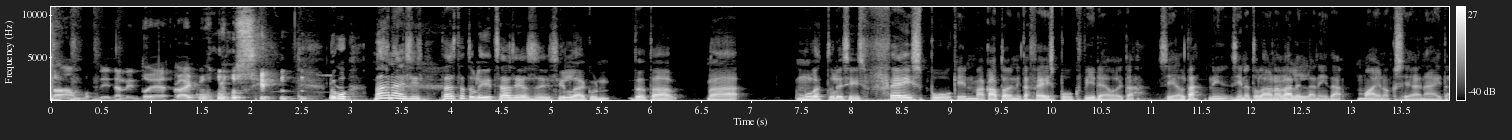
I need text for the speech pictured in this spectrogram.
sä ammut niitä lintuja, jotka ei kuulu sinne. No kun mä näin siis, tästä tuli itse asiassa siis sillä kun tota, mä, mulle tuli siis Facebookin, mä katsoin niitä Facebook-videoita sieltä, niin siinä tulee aina mm. välillä niitä mainoksia ja näitä.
